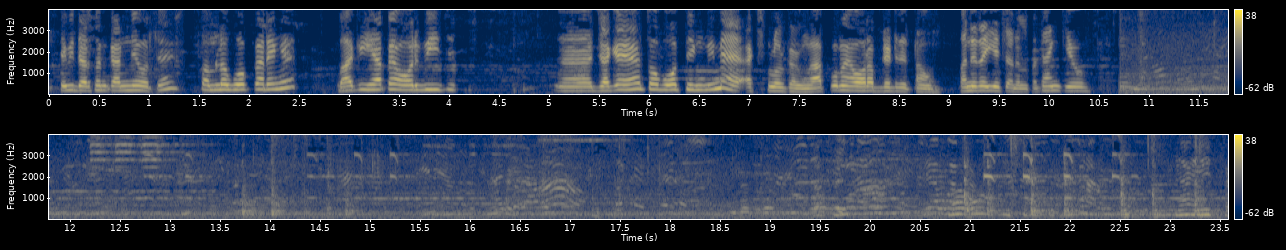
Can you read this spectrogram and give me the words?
के भी दर्शन करने होते हैं तो हम लोग वो करेंगे। बाकी यहाँ पे और भी जगह है तो वो थिंग भी मैं एक्सप्लोर करूँगा। आपको मैं और अपडेट देता हूँ। बने रहिए चैनल पर। थैंक यू ये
